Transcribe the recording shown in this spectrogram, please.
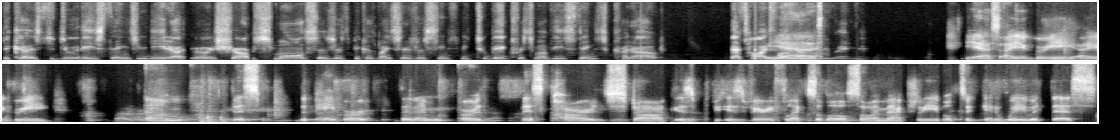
because to do these things, you need a really sharp, small scissors because my scissors seems to be too big for some of these things to cut out. That's how I find Yes. Yes, I agree. I agree. Um, this, the paper that I'm, or this card stock is, is very flexible, so I'm actually able to get away with this.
